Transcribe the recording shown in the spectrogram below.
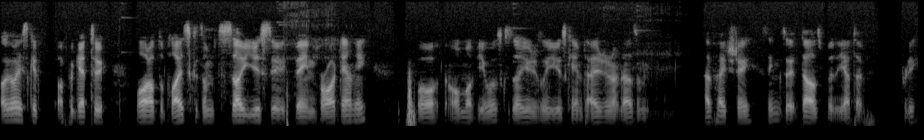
I always get, I forget to light up the place because I'm so used to being bright down here for all my viewers because I usually use Camtasia and it doesn't have HD things. It does, but you have to have pretty.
